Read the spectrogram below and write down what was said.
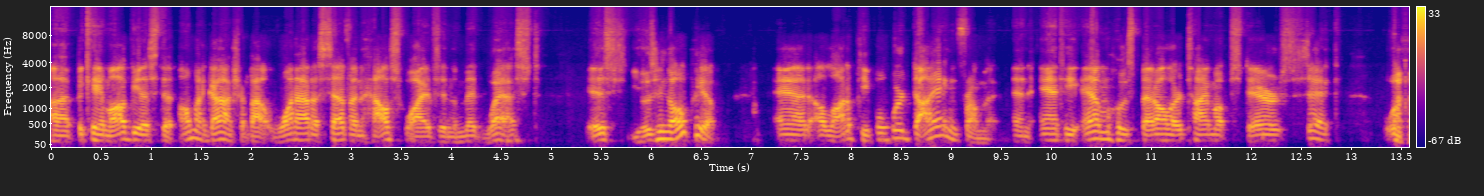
uh, it became obvious that, oh my gosh, about one out of seven housewives in the Midwest is using opium. And a lot of people were dying from it. And Auntie M, who spent all her time upstairs sick, was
